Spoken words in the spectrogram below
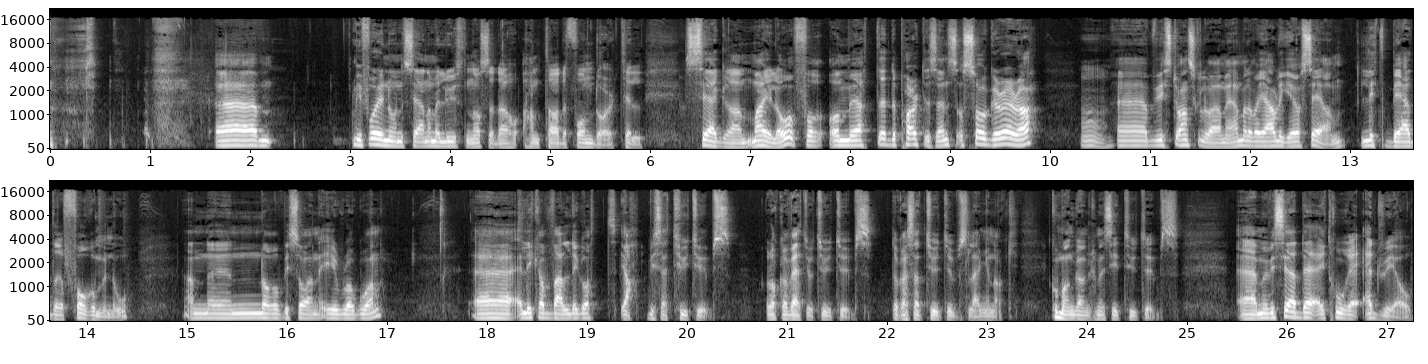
um, vi får jo noen scener med Luthen også, der han tar The Fondor til Segra Milo for å møte The Partisans og så Guerrera. Vi visste jo han skulle være med, men det var jævlig gøy å se han. Litt bedre form nå enn uh, når vi så han i Rogue One. Uh, jeg liker veldig godt Ja, vi ser Two Tubes. Og dere vet jo Two Tubes. Dere har sett Two Tubes lenge nok. Hvor mange ganger kan jeg si Two Tubes? Uh, men vi ser det jeg tror er Edrio,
